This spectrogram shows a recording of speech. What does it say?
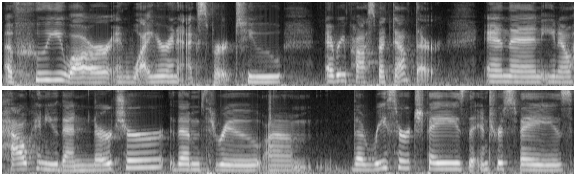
of who you are and why you're an expert to every prospect out there? And then, you know, how can you then nurture them through um, the research phase, the interest phase,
